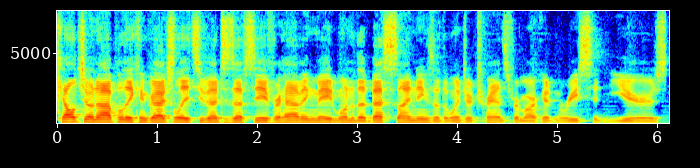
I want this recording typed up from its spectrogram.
Calcio Napoli congratulates Juventus FC for having made one of the best signings of the winter transfer market in recent years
